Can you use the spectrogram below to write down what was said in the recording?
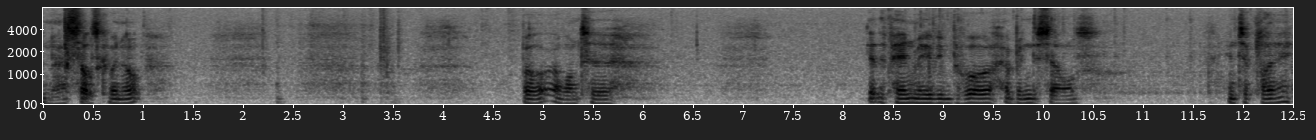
some nice cells coming up. But I want to get the paint moving before I bring the cells into play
